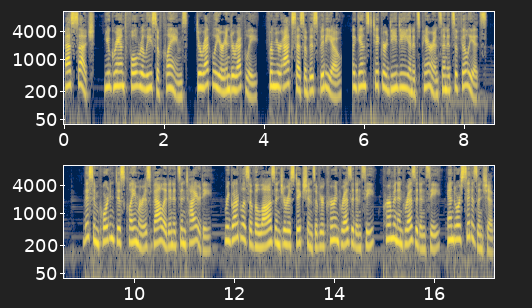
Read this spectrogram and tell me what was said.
As such, you grant full release of claims, directly or indirectly, from your access of this video, against Ticker DD and its parents and its affiliates. This important disclaimer is valid in its entirety, regardless of the laws and jurisdictions of your current residency, permanent residency, and or citizenship.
